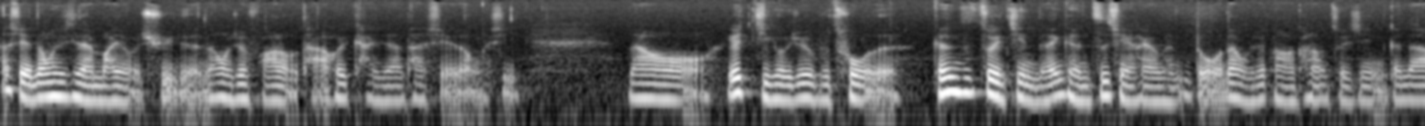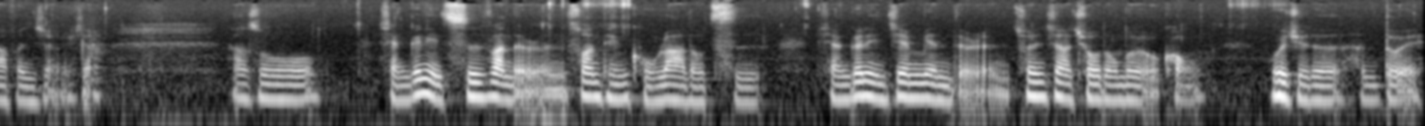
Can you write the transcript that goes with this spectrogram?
他写的东西其实还蛮有趣的，然后我就 follow 他，会看一下他写的东西。然后有几个我觉得不错的，可能是最近的，可能之前还有很多，但我就刚好看到最近，跟大家分享一下。他说：“想跟你吃饭的人，酸甜苦辣都吃；想跟你见面的人，春夏秋冬都有空。”我会觉得很对，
